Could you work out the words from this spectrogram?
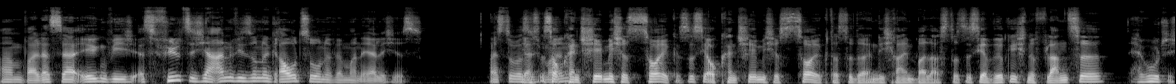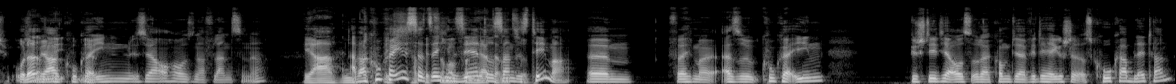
ähm, weil das ja irgendwie, es fühlt sich ja an wie so eine Grauzone, wenn man ehrlich ist. Weißt du, was Ja, ich es ist meine? auch kein chemisches Zeug. Es ist ja auch kein chemisches Zeug, das du da in dich reinballerst. Das ist ja wirklich eine Pflanze. Ja gut, ich, Oder? ja, Kokain ist ja auch aus einer Pflanze, ne? Ja, gut. Aber Kokain ist tatsächlich ein sehr interessantes. Thema. Ähm, vielleicht mal, also Kokain besteht ja aus oder kommt ja, wird ja hergestellt aus Coca-Blättern,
